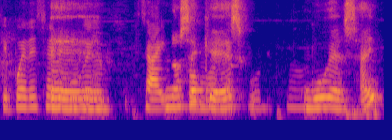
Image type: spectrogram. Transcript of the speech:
Si puede ser Google Site. No sé qué es Google Site,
